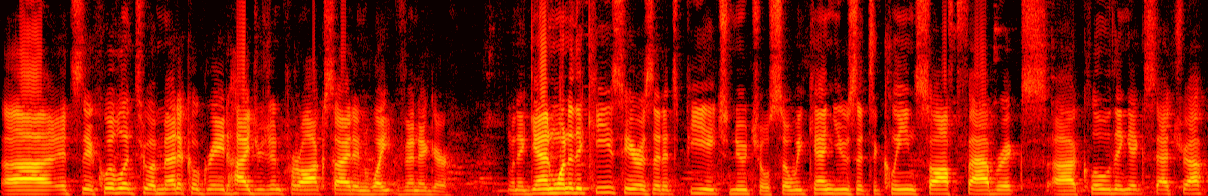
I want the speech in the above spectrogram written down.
Uh, it's the equivalent to a medical grade hydrogen peroxide and white vinegar. And again, one of the keys here is that it's pH neutral, so we can use it to clean soft fabrics, uh, clothing, etc.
